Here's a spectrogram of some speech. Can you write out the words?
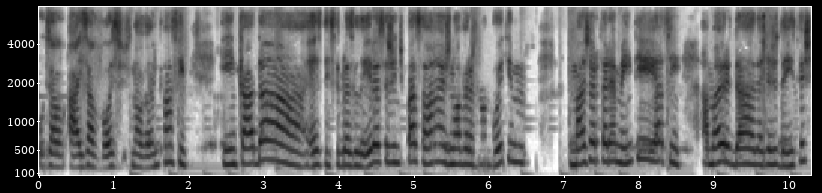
os as avós assistem novela. Então, assim, em cada residência brasileira, se a gente passar às nove horas da noite, majoritariamente, assim, a maioria da- das residências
